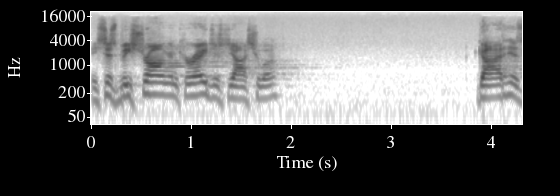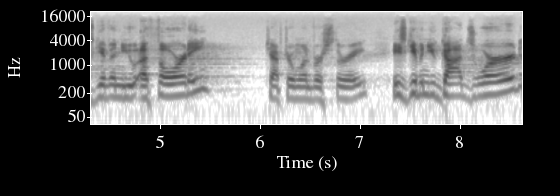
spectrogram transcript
He says, Be strong and courageous, Joshua. God has given you authority, chapter 1, verse 3. He's given you God's word.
